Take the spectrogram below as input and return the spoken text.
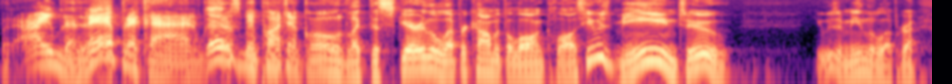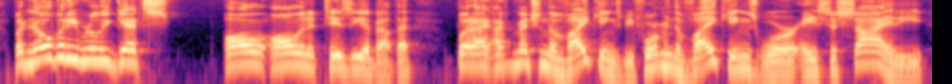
But I'm the leprechaun. Where's my pot of gold? Like the scary little leprechaun with the long claws. He was mean too. He was a mean little leprechaun. But nobody really gets all all in a tizzy about that. But I, I've mentioned the Vikings before. I mean, the Vikings were a society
